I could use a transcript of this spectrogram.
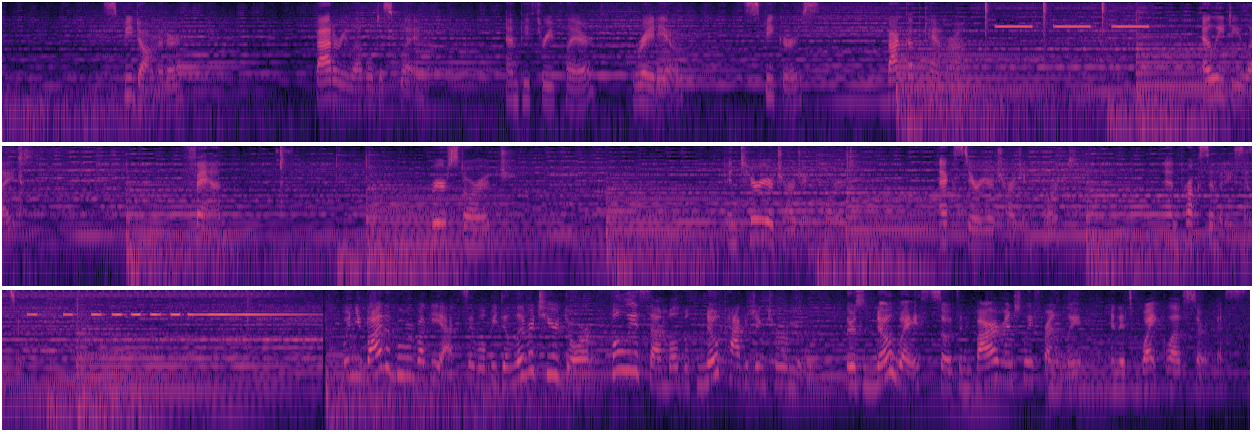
speedometer, battery level display, MP3 player, radio, speakers, backup camera, LED light, fan, rear storage, interior charging port, exterior charging port, and proximity sensor. When you buy the Boomerbuggy X, it will be delivered to your door fully assembled with no packaging to remove. There's no waste, so it's environmentally friendly and its white glove service.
